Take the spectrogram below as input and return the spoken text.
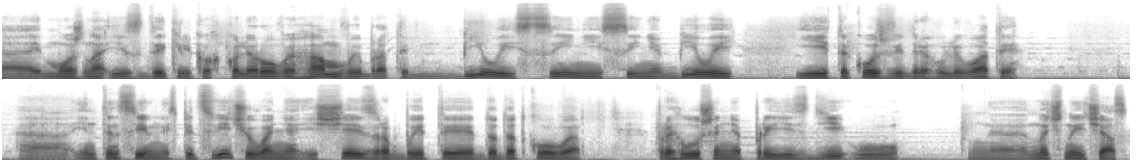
Е, Можна із декількох кольорових гам вибрати білий, синій, синьо-білий, і також відрегулювати інтенсивність підсвічування і ще й зробити додаткове приглушення при їзді у е, ночний час.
